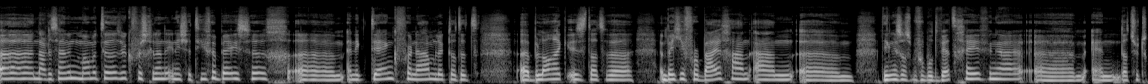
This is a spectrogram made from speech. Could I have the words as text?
Uh, nou, er zijn momenteel natuurlijk verschillende initiatieven bezig. Um, en ik denk voornamelijk dat het uh, belangrijk is dat we een beetje voorbij gaan aan um, dingen zoals bijvoorbeeld wetgevingen. Um, en dat soort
